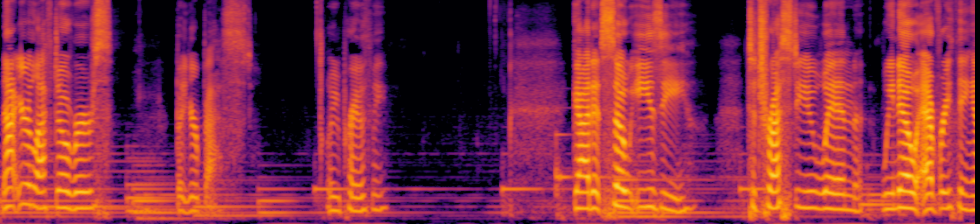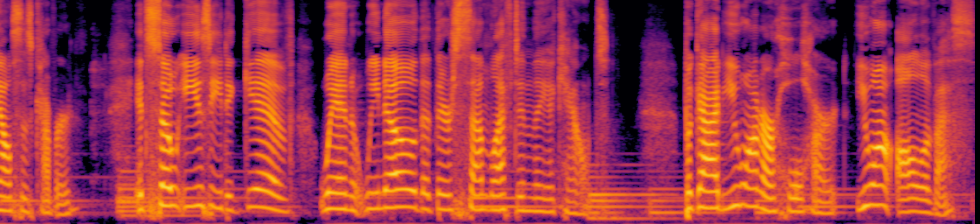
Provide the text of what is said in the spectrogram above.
not your leftovers, but your best. Will you pray with me? God, it's so easy to trust you when we know everything else is covered. It's so easy to give when we know that there's some left in the account. But God, you want our whole heart. You want all of us.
